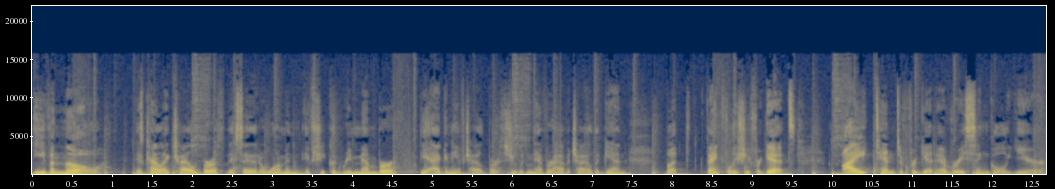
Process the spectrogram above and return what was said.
even though it's kind of like childbirth. They say that a woman, if she could remember the agony of childbirth, she would never have a child again. But thankfully, she forgets. I tend to forget every single year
